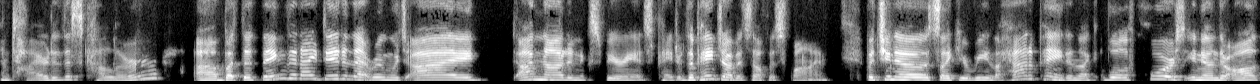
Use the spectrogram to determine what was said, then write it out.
I'm tired of this color. Um, but the thing that I did in that room, which I I'm not an experienced painter. The paint job itself is fine, but you know, it's like you're reading like how to paint, and like, well, of course, you know, and they're all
